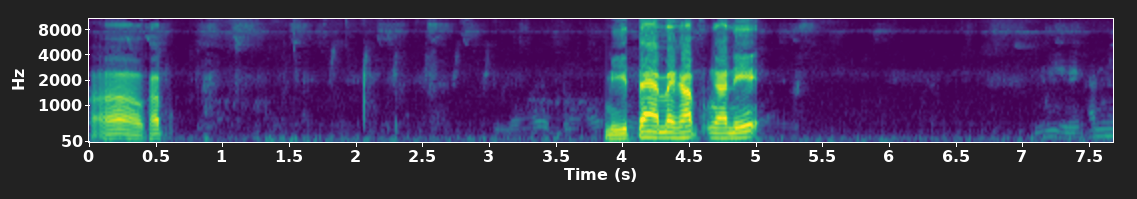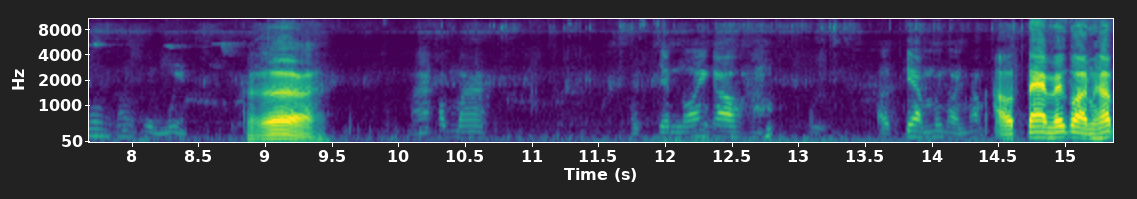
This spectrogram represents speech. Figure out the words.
อ้าวครับ มีแต้มไหมครับ งานนี้ เออ เจ็ดน้อยก็เอาครับเอาเตรียมไว้ก่อนครับเอาแต้มไว้ก่อนครับ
